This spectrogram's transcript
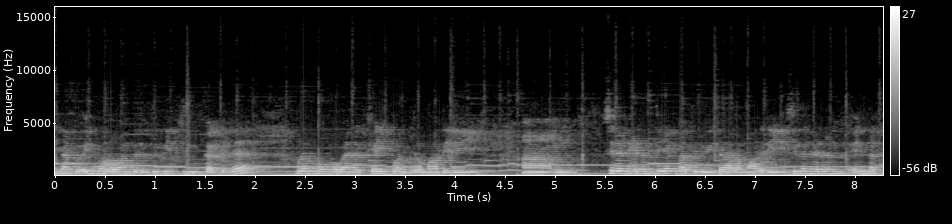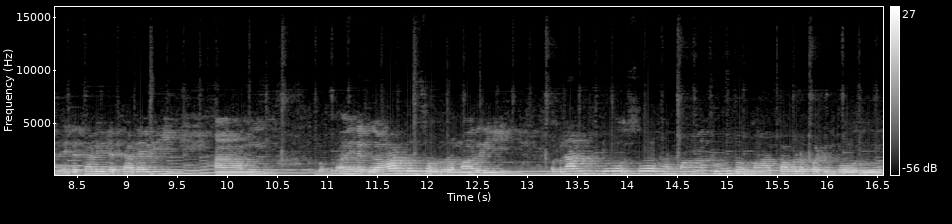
எனக்கு என்னோட வந்திருந்து கிச்சன் கட்டில் பிரம்மபாபா எனக்கு ஹெல்ப் பண்ணுற மாதிரி சில நேரம் தேங்காய் திருவி தர மாதிரி சில நேரம் என்ன இந்த தலையில் தடவி எனக்கு ஆறுதல் சொல்கிற மாதிரி. நான் சோ- சோகமா துன்பமா கவலைப்படும் போது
